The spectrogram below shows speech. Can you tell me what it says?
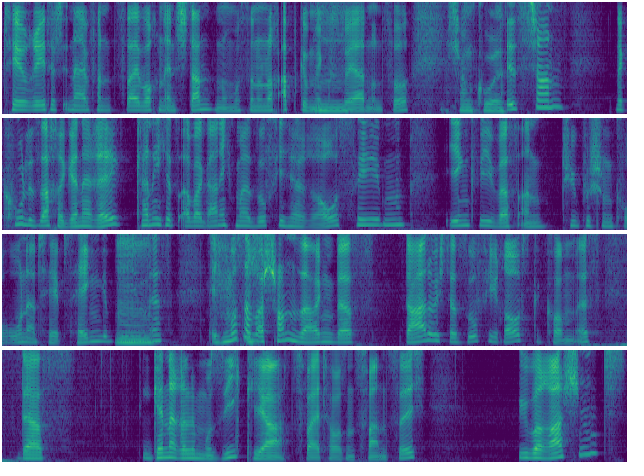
theoretisch innerhalb von zwei Wochen entstanden und musste nur noch abgemixt Mhm. werden und so. Ist schon cool. Ist schon eine coole Sache. Generell kann ich jetzt aber gar nicht mal so viel herausheben, irgendwie, was an typischen Corona-Tapes hängen geblieben Mhm. ist. Ich muss aber schon sagen, dass dadurch, dass so viel rausgekommen ist, das generelle Musikjahr 2020 überraschend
